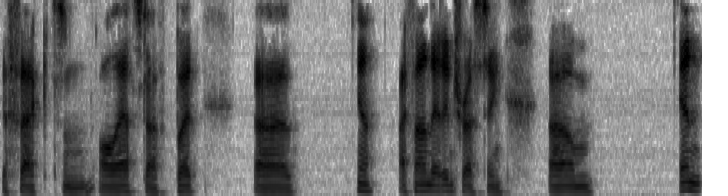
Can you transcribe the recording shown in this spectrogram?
effects and all that stuff. But uh, yeah, I found that interesting, um, and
